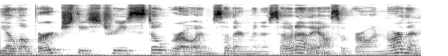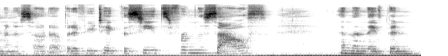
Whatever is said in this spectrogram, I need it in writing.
yellow birch. These trees still grow in southern Minnesota. They also grow in northern Minnesota. But if you take the seeds from the south and then they've been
